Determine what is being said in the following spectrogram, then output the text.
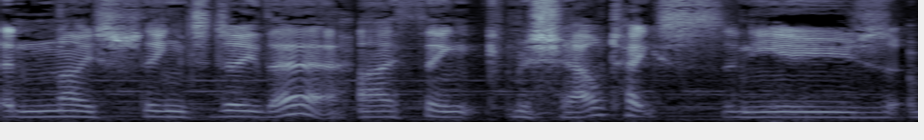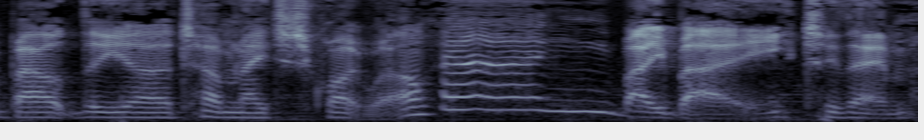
a nice thing to do there. I think Michelle takes the news about the uh, Terminators quite well. And bye bye to them.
